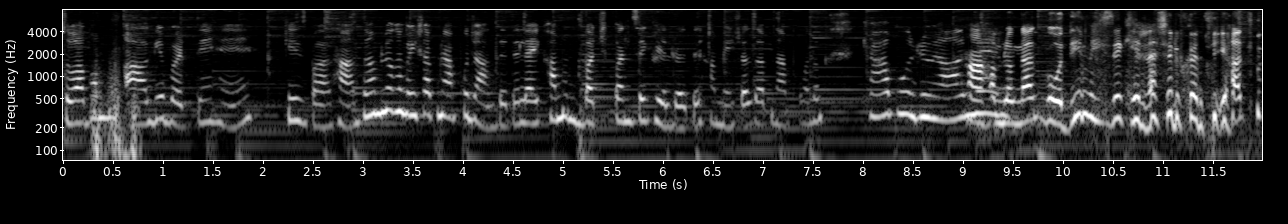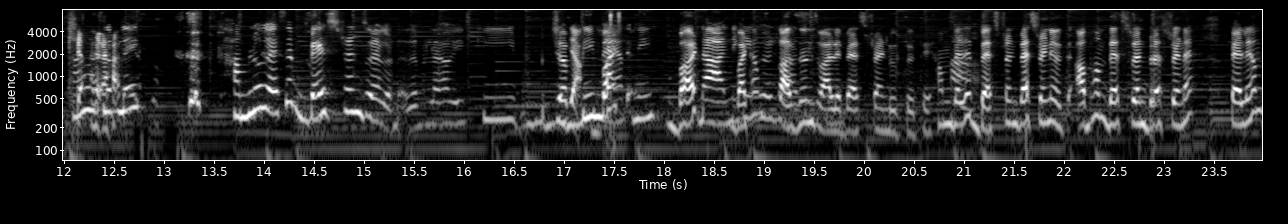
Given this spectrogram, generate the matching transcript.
तो अब हम आगे बढ़ते हैं किस बार हाँ तो हम लोग हमेशा अपने आप को जानते थे। लाइक हम बचपन से खेल रहे थे हमेशा से अपने आप को। मतलब क्या बोल रही हूँ यार हाँ हम लोग ना गोदी में से खेलना शुरू कर दिया तू हाँ, क्या मतलब यार? लाइक हम लोग ऐसे बेस्ट फ्रेंड्स हुआ करते थे मतलब कि जब Yeah, भी मैं but- अपनी बट बट हम कजन्स वाले बेस्ट फ्रेंड होते थे। हम पहले हाँ। बेस्ट फ्रेंड बेस्ट फ्रेंड होते अब हम बेस्ट फ्रेंड बेस्ट फ्रेंड है। पहले हम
